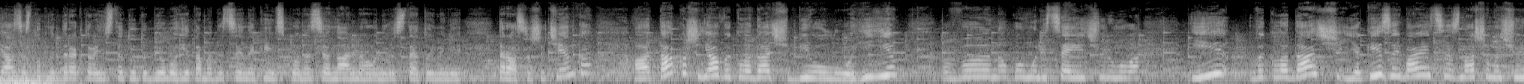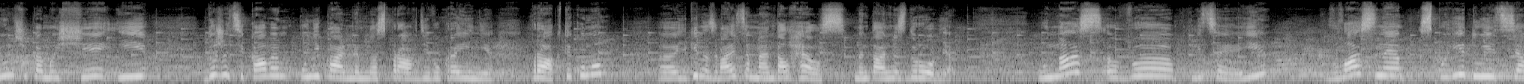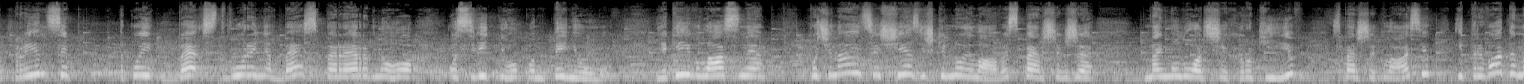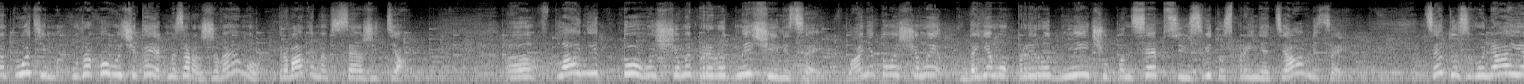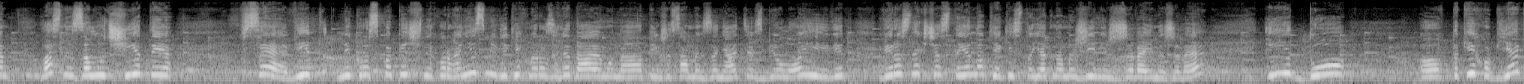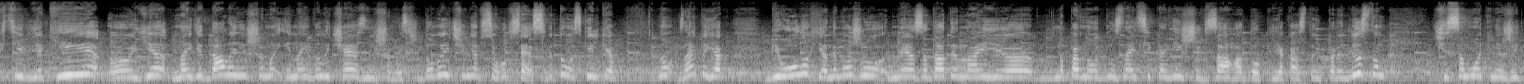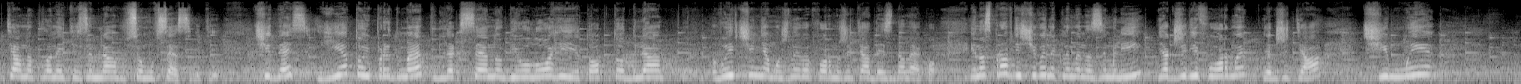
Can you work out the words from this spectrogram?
Я заступник директора Інституту біології та медицини Київського національного університету імені Тараса Шевченка. А також я викладач біології в науковому ліцеї Чурюмова і викладач, який займається з нашими чурюмчиками ще і дуже цікавим, унікальним насправді в Україні практикумом, е, який називається Mental Health – ментальне здоров'я. У нас в ліцеї власне сповідується принцип такої створення безперервного освітнього континіуму, який власне починається ще зі шкільної лави, з перших же наймолодших років, з перших класів, і триватиме потім, враховуючи те, як ми зараз живемо, триватиме все життя. Е, В плані того, що ми природничий ліцей, в плані того, що ми даємо природничу концепцію світосприйняття в ліцеї, це дозволяє власне залучити все від мікроскопічних організмів, яких ми розглядаємо на тих же самих заняттях з біології, від вірусних частинок, які стоять на межі між живе і неживе, і до таких об'єктів, які е, є найвіддаленішими і найвеличезнішими до всього всесвіту, оскільки, ну знаєте, як біолог я не можу не задати най, е, напевно одну з найцікавіших загадок, яка стоїть перед людством. Чи самотнє життя на планеті Земля у всьому всесвіті? Чи десь є той предмет для ксенобіології, тобто для вивчення можливих форм життя десь далеко. І насправді, чи виникли ми на землі як живі форми, як життя, чи ми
